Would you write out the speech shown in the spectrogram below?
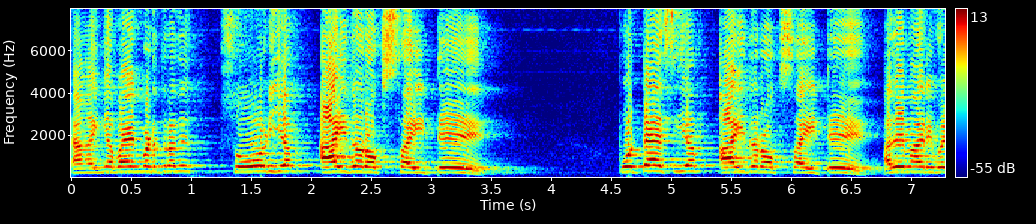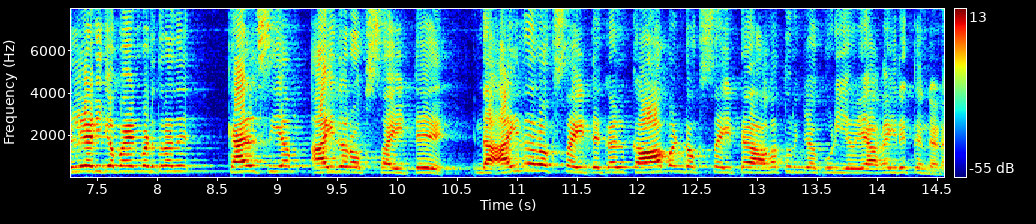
நாங்கள் இங்கே பயன்படுத்துறது சோடியம் ஐதரோக்சைட்டு பொட்டாசியம் ஐதரோக்சைட்டு அதே மாதிரி வெள்ளையடிக்க பயன்படுத்துறது கால்சியம் ஐதரோக்சைட்டு இந்த ஐதரோக்சைட்டுகள் கார்பன் டை அகத்துறிஞ்சக்கூடியவையாக இருக்கின்றன.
